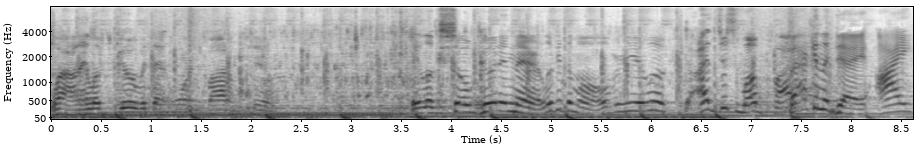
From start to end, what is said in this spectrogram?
Wow, they look good with that orange bottom too. They look so good in there. Look at them all over here, look. I just love plastics. Back in the day, I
